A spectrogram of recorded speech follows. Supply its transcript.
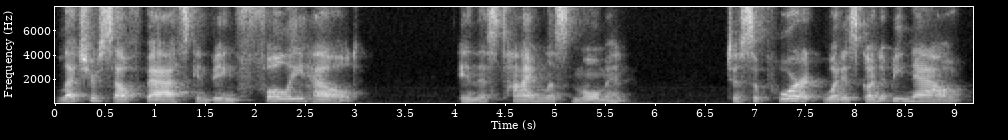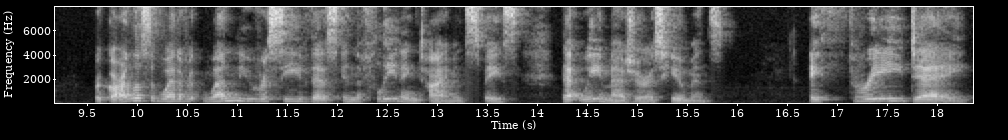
Let yourself bask in being fully held in this timeless moment to support what is going to be now, regardless of whether when you receive this in the fleeting time and space that we measure as humans. A three day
